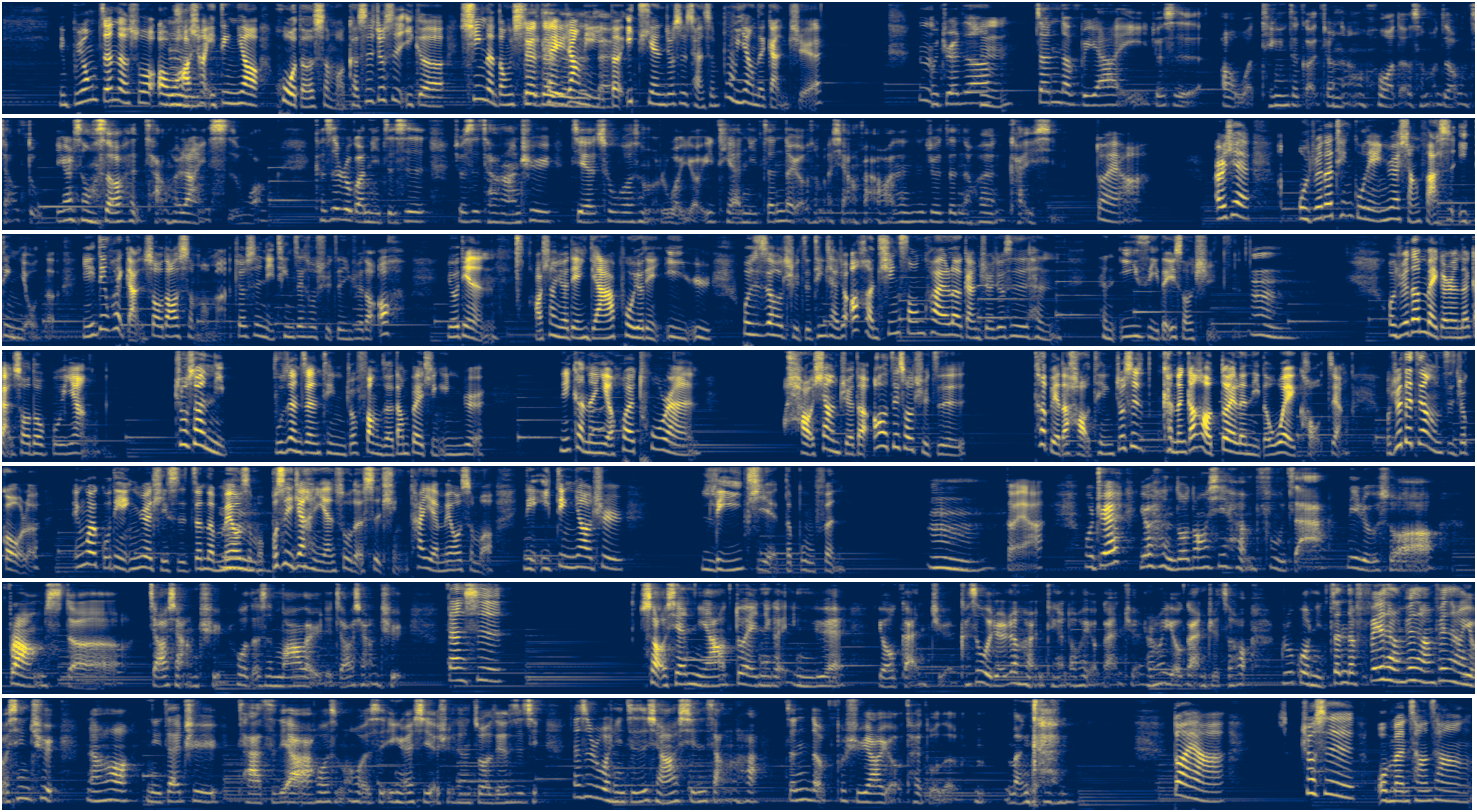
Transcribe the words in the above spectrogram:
你不用真的说哦，我好像一定要获得什么，嗯、可是就是一个新的东西，可以让你的一天就是产生不一样的感觉。嗯、我觉得真的不要以就是哦，我听这个就能获得什么这种角度，因为这种时候很常会让你失望。可是如果你只是就是常常去接触或什么，如果有一天你真的有什么想法的话，那那就真的会很开心。对啊，而且我觉得听古典音乐想法是一定有的，你一定会感受到什么嘛？就是你听这首曲子，你觉得哦，有点好像有点压迫，有点抑郁，或是这首曲子听起来就哦很轻松快乐，感觉就是很很 easy 的一首曲子。嗯，我觉得每个人的感受都不一样，就算你。不认真听，你就放着当背景音乐，你可能也会突然好像觉得哦，这首曲子特别的好听，就是可能刚好对了你的胃口，这样，我觉得这样子就够了。因为古典音乐其实真的没有什么，嗯、不是一件很严肃的事情，它也没有什么你一定要去理解的部分。嗯，对啊，我觉得有很多东西很复杂，例如说 Brahms 的。交响曲，或者是 Mahler 的交响曲，但是首先你要对那个音乐有感觉。可是我觉得任何人听了都会有感觉。然后有感觉之后，如果你真的非常非常非常有兴趣，然后你再去查资料啊，或什么，或者是音乐系的学生做这件事情。但是如果你只是想要欣赏的话，真的不需要有太多的门槛。对啊，就是我们常常，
